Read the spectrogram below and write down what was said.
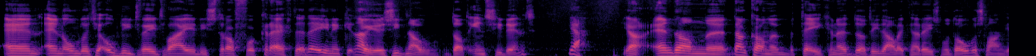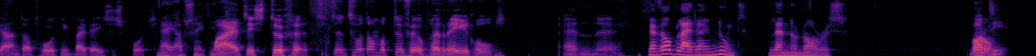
En, en omdat je ook niet weet waar je die straf voor krijgt. Hè. De ene keer, nou, je ziet nou dat incident. ja, Ja, en dan, eh, dan kan het betekenen dat hij dadelijk een race moet overslaan. Ja, en dat hoort niet bij deze sport. Nee, absoluut niet. Maar het, is te het, het wordt allemaal te veel geregeld. En eh, Ik ben wel blij dat je hem noemt, Lando Norris. waarom? Die-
